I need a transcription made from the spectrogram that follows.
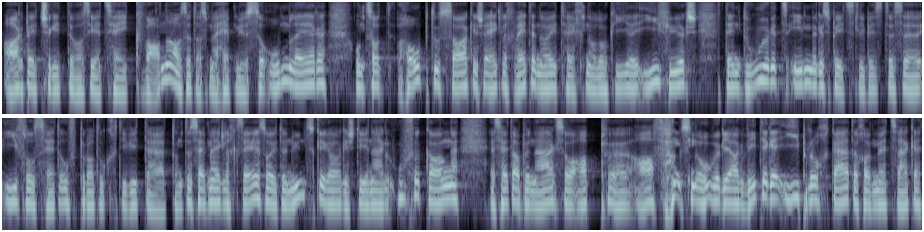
Arbeitsschritte, die sie jetzt haben, gewonnen, also dass man hat müssen umlehren. Und so die Hauptaussage ist eigentlich, wenn du neue Technologien einführst, dann dauert es immer ein bisschen, bis das einen Einfluss hat auf Produktivität. Und das hat man eigentlich gesehen, so in den 90er Jahren ist die dann aufgegangen, es hat aber dann so ab äh, Anfangs Nullerjahr wieder einen Einbruch gegeben, da kann man jetzt sagen,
